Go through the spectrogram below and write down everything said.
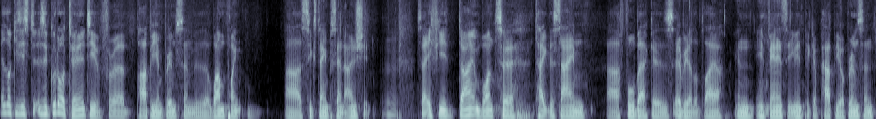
Hey, look, he's, he's a good alternative for a Papi and Brimson with a 1.16% uh, ownership. Mm. So if you don't want to take the same uh, fullback as every other player in, in fantasy, even pick a Papi or Brimson,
